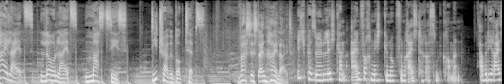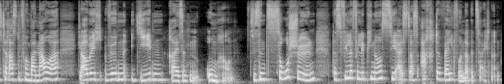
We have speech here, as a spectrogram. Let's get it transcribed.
Highlights, Lowlights, Must-Sees. Die Travelbook-Tipps. Was ist ein Highlight? Ich persönlich kann einfach nicht genug von Reisterrassen bekommen. Aber die Reisterrassen von Banauer, glaube ich, würden jeden Reisenden umhauen. Sie sind so schön, dass viele Filipinos sie als das achte Weltwunder bezeichnen.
